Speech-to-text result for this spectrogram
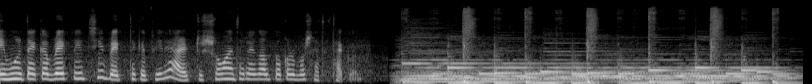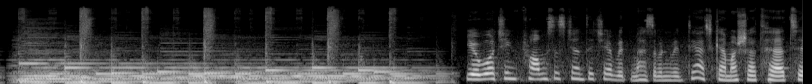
এই মুহূর্তে একটা ব্রেক নিচ্ছি ব্রেক থেকে ফিরে আর একটু সময় ধরে গল্প করব সাথে থাকুন। You're watching Promises জানতে চাই with Mahzaban Vidya. আজকে আমার সাথে আছে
